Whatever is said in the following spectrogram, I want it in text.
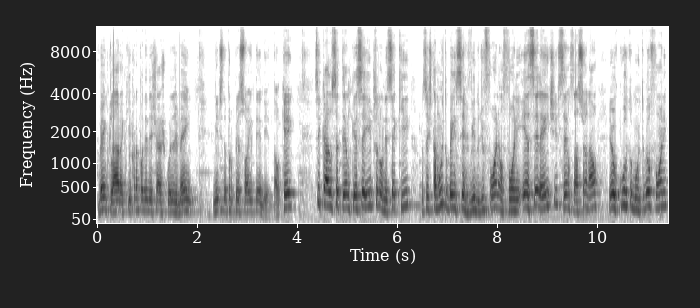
bem claro aqui para poder deixar as coisas bem nítidas para o pessoal entender, tá ok? Se caso você tenha um QCY, nesse aqui, você está muito bem servido de fone, é um fone excelente, sensacional, eu curto muito meu fone.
